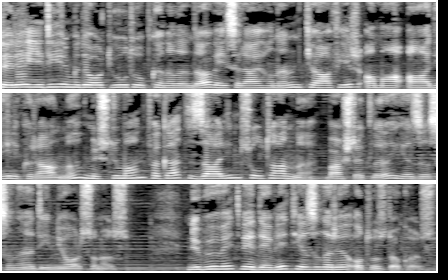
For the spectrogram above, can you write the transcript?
TR724 YouTube kanalında Veysel Ayhan'ın Kafir ama Adil Kral mı, Müslüman fakat Zalim Sultan mı başlıklı yazısını dinliyorsunuz. Nübüvvet ve Devlet Yazıları 39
